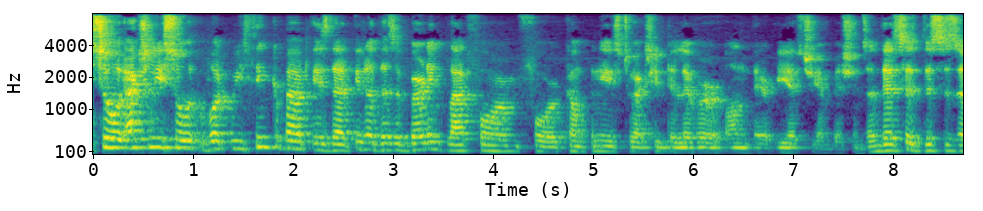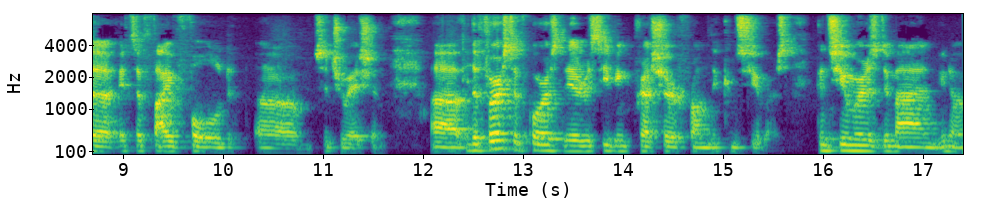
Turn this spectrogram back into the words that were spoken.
So actually, so what we think about is that you know there's a burning platform for companies to actually deliver on their ESG ambitions, and this is this is a it's a fivefold um, situation. Uh, okay. The first, of course, they're receiving pressure from the consumers consumers demand you know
